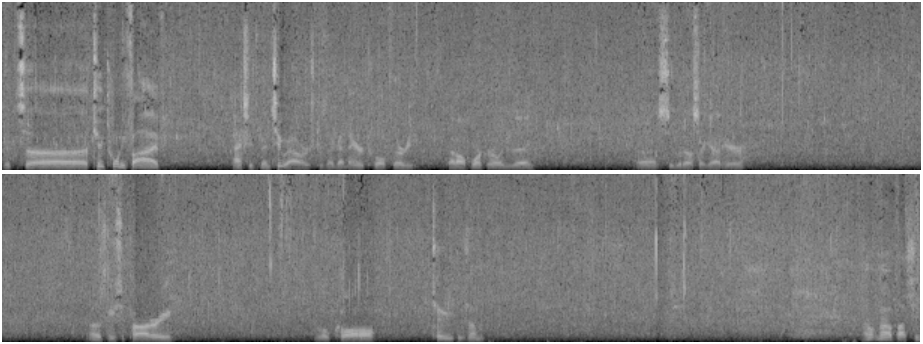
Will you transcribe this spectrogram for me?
It's uh, 2:25. Actually, it's been two hours because I got in here at 12:30. Got off work early today. Uh, let's see what else I got here. Another piece of pottery. Little claw, tooth or something. I don't know if I should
